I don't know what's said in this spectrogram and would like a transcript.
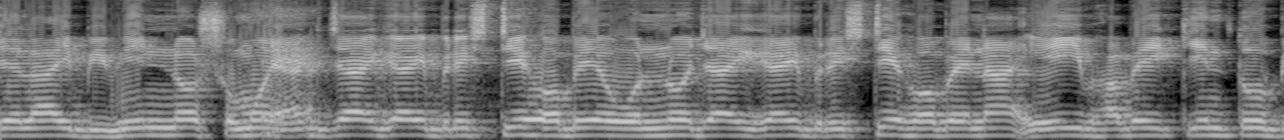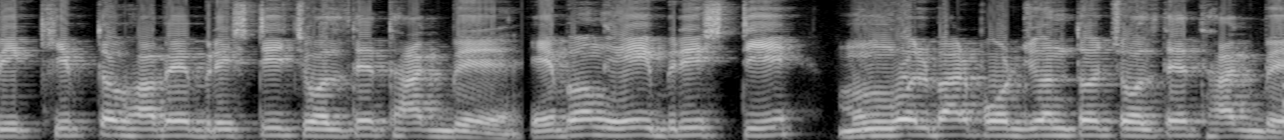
জেলায় বিভিন্ন সময় এক জায়গায় বৃষ্টি হবে, অন্য জায়গায় বৃষ্টি হবে না। এইভাবেই কিন্তু বিক্ষিপ্তভাবে বৃষ্টি চলতে থাকবে এবং এই বৃষ্টি মঙ্গলবার পর্যন্ত চলতে থাকবে।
